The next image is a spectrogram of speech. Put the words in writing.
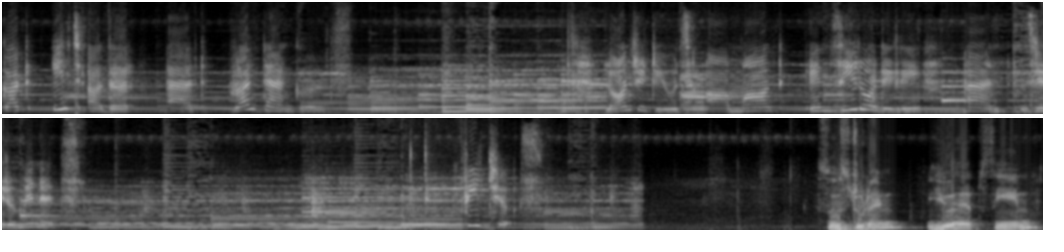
cut each other at right angles. Longitudes are marked in 0 degree and 0 minutes. Features So student, you have seen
